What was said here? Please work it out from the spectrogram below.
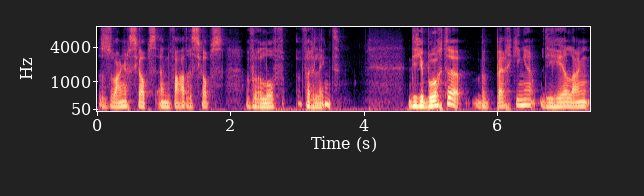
zwangerschaps- en vaderschapsverlof verlengd. Die geboortebeperkingen, die heel lang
